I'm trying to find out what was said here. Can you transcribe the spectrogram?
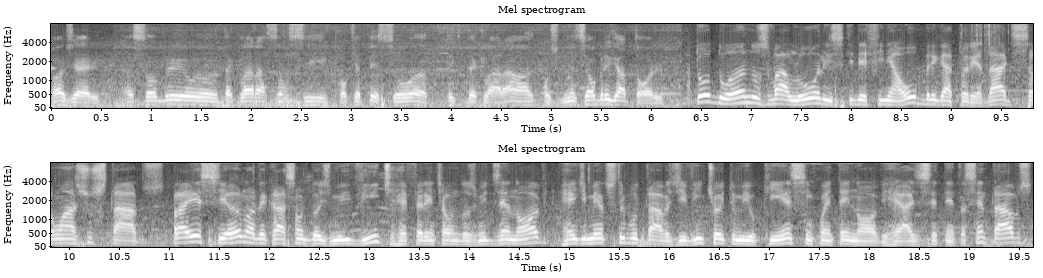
Rogério, é sobre a declaração se qualquer pessoa tem que declarar, se é obrigatório. Todo ano os valores que definem a obrigatoriedade são ajustados. Para esse ano, a declaração de 2020, referente ao ano 2019, rendimentos tributáveis de R$ 28.559,70,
